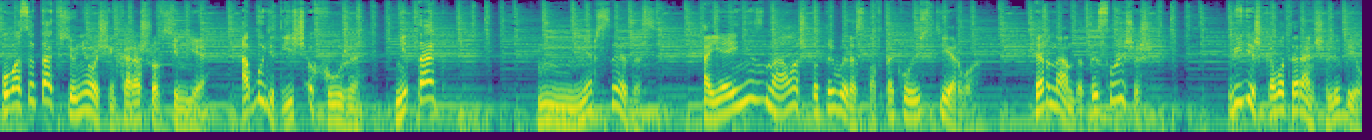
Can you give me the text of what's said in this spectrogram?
У вас и так все не очень хорошо в семье, а будет еще хуже. Не так? Мерседес, а я и не знала, что ты выросла в такую стерву. Эрнандо, ты слышишь? Видишь, кого ты раньше любил?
